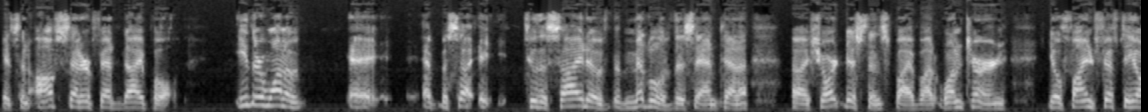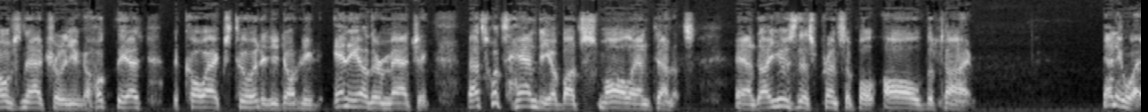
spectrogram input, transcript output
It's an off-center fed dipole. Either one of uh, beside, to the side of the middle of this antenna, a uh, short distance by about one turn, you'll find 50 ohms naturally. You can hook the the coax to it, and you don't need any other magic. That's what's handy about small antennas, and I use this principle all the time. Anyway,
